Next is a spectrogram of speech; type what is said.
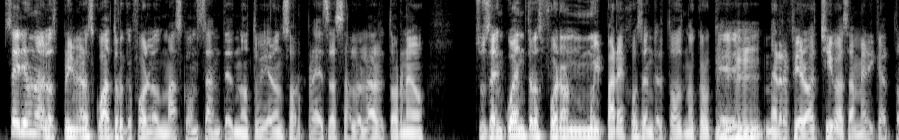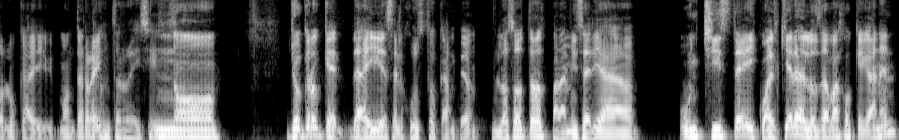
sería uno de los primeros cuatro que fueron los más constantes, no tuvieron sorpresas a lo largo del torneo. Sus encuentros fueron muy parejos entre todos, no creo que me refiero a Chivas, América, Toluca y Monterrey. Monterrey, sí. no, yo creo que de ahí es el justo campeón. Los otros para mí sería un chiste y cualquiera de los de abajo que ganen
